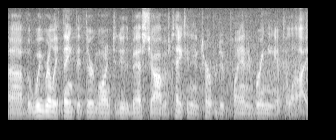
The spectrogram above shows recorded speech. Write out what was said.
Uh, but we really think that they're going to do the best job of taking the interpretive plan and bringing it to life.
